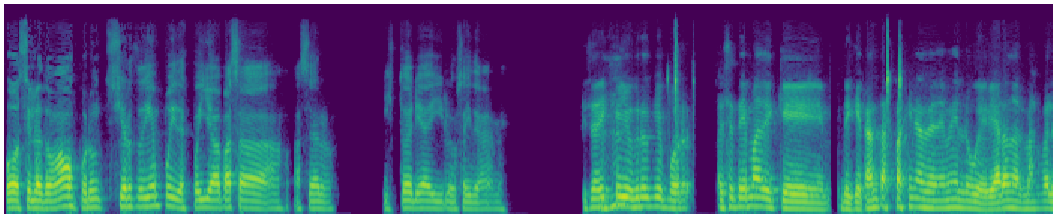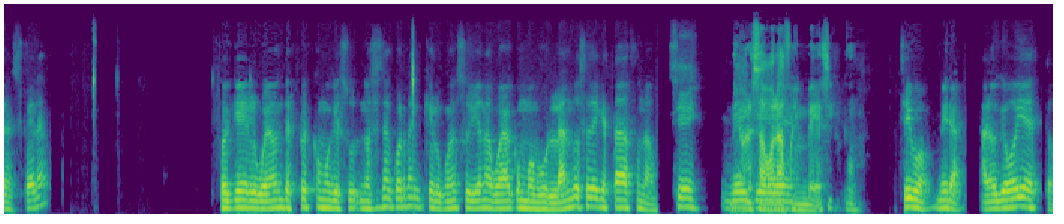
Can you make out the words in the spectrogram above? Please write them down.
O se lo tomamos por un cierto tiempo y después ya pasa a hacer historia y lo usáis de meme. Y sabéis que yo creo que por ese tema de que, de que tantas páginas de memes lo huevearon al Max Valenzuela, fue que el weón después como que, su- no sé si se acuerdan que el weón subió una weá como burlándose de que estaba funado. Sí. Y de ahora esa bola que- fue imbécil. Sí, pues, mira, a lo que voy es esto.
